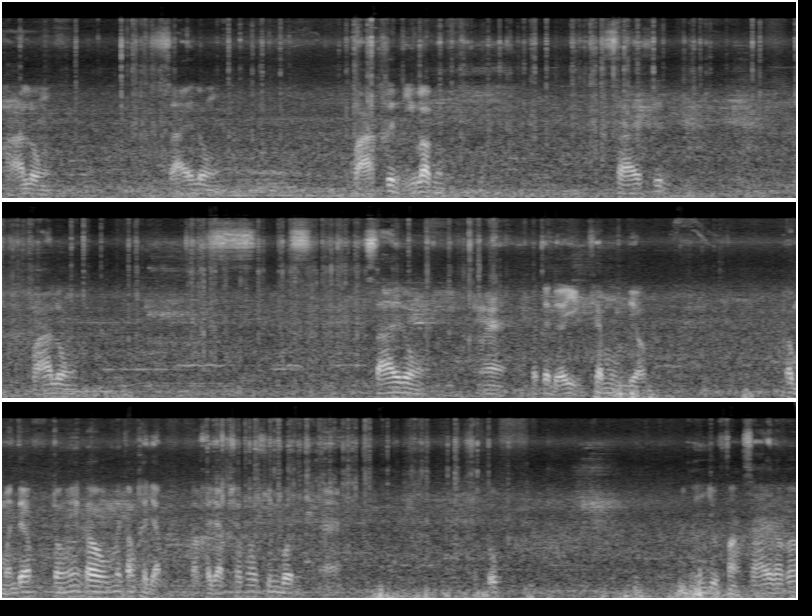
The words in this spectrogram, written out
ขวาลง ซ้ายลง ขวาขึ้นอีกรอบหนึงซ้ายขึ้น ขวาลง ซ้ายลง อ่า ก็จะเหลืออีกแค่มุมเดียว ก็เหมือนเดิม ตรงนี้เราไม่ต้องขยับ เราขยับเฉพาะชิ้นบน อ่าปุ๊บนี่อยู่ฝั่งซ้ายเราก็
